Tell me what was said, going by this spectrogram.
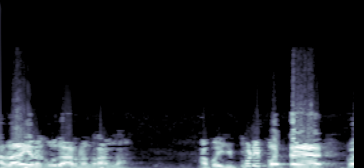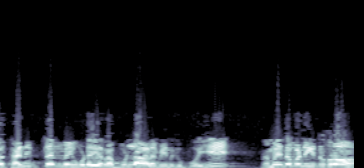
அதான் எனக்கு உதாரணங்கிறான் அல்லாஹ் அப்ப இப்படிப்பட்ட தனித்தன்மை உடைய ரபுல்லா ஆலமீனுக்கு போய் நம்ம என்ன பண்ணிட்டு இருக்கிறோம்?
